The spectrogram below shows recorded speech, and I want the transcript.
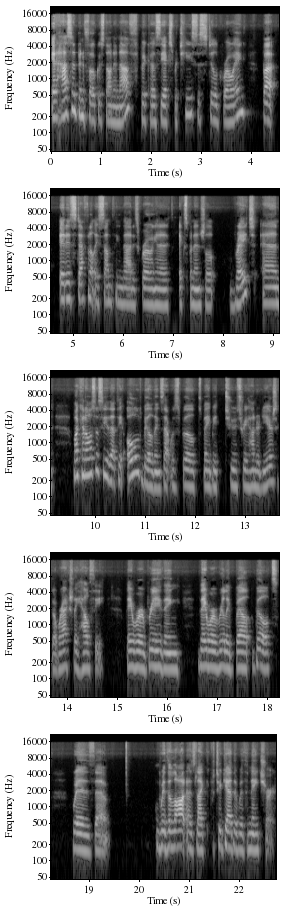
it hasn't been focused on enough because the expertise is still growing. But it is definitely something that is growing at an exponential rate. And one can also see that the old buildings that was built maybe two, three hundred years ago were actually healthy. They were breathing. They were really built with uh, with a lot as like together with nature.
